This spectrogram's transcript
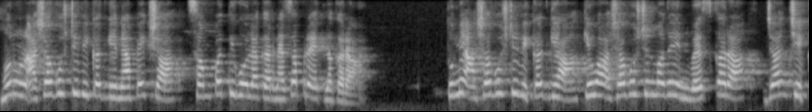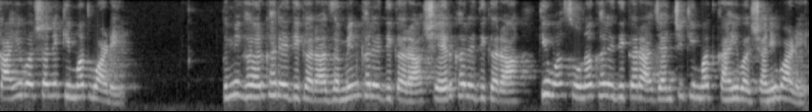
म्हणून अशा गोष्टी विकत घेण्यापेक्षा संपत्ती गोला करण्याचा प्रयत्न करा. तुम्ही अशा गोष्टी विकत घ्या किंवा अशा गोष्टींमध्ये इन्व्हेस्ट करा ज्यांची काही वर्षांनी किंमत वाढेल. तुम्ही घर खरेदी करा जमीन खरेदी करा शेअर खरेदी करा किंवा सोनं खरेदी करा ज्यांची किंमत काही वर्षांनी वाढेल.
